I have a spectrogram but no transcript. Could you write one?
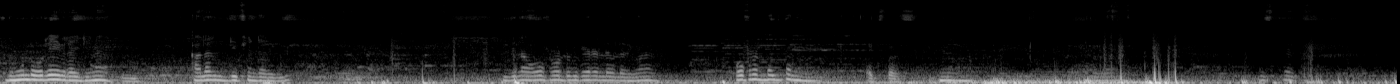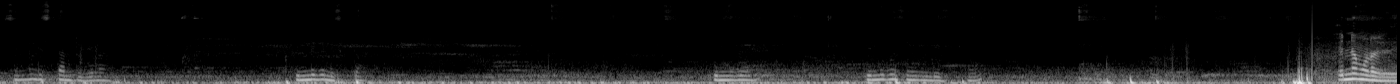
இது மூணு ஒரே வெரைட்டினா கலர் டிஃப்ரெண்ட்டாக இருக்குது. இதெல்லாம் ஆஃப் ரோட்டுக்கு வேறு லெவலில் இருக்கும் ஆஃப் ரோட் பைக் தான்? எக்ஸ்பிரஸ் ம். டிஸ்பிளே சிங்கிள் டிஸ்க் தான் இருக்குண்ணா இன்னுக்கு டிஸ்க் தான். இன்னுக்கு சிங்கிள் டிஸ்க் தான் என்ன மாடல் இது?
